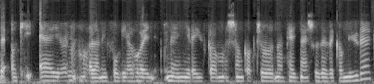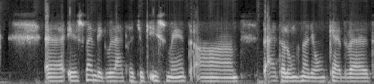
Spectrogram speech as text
de aki eljön, hallani fogja, hogy mennyire izgalmasan kapcsolódnak egymáshoz ezek a művek, e, és vendégül láthatjuk ismét az általunk nagyon kedvelt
